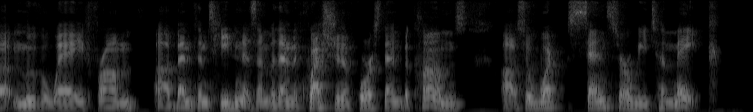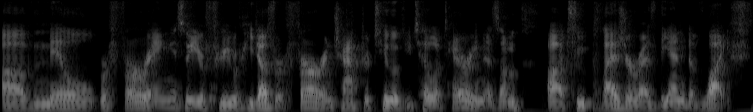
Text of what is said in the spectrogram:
uh, move away from uh, Bentham's hedonism. But then the question, of course, then becomes: uh, so what sense are we to make of Mill referring? So he does refer in chapter two of utilitarianism uh, to pleasure as the end of life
